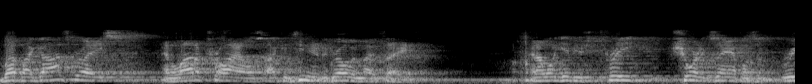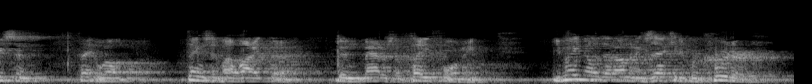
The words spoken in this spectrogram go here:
But by God's grace and a lot of trials, I continue to grow in my faith. And I want to give you three short examples of recent, well, things in my life that have been matters of faith for me. You may know that I'm an executive recruiter.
